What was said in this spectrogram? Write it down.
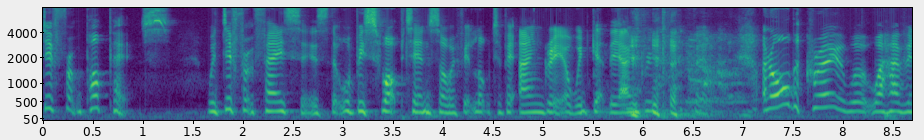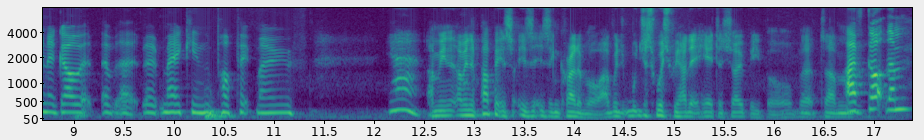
different puppets with different faces that would be swapped in. So if it looked a bit angrier, we'd get the angry puppet. And all the crew were, were having a go at, at, at making the puppet move. Yeah. I mean, I mean, the puppet is, is, is incredible. I would we just wish we had it here to show people, but um, I've got them.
